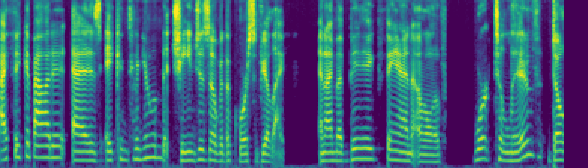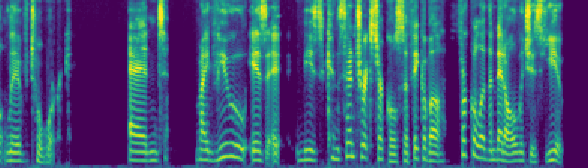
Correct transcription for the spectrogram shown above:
I think about it as a continuum that changes over the course of your life. And I'm a big fan of work to live, don't live to work. And my view is it, these concentric circles. So think of a circle in the middle, which is you.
